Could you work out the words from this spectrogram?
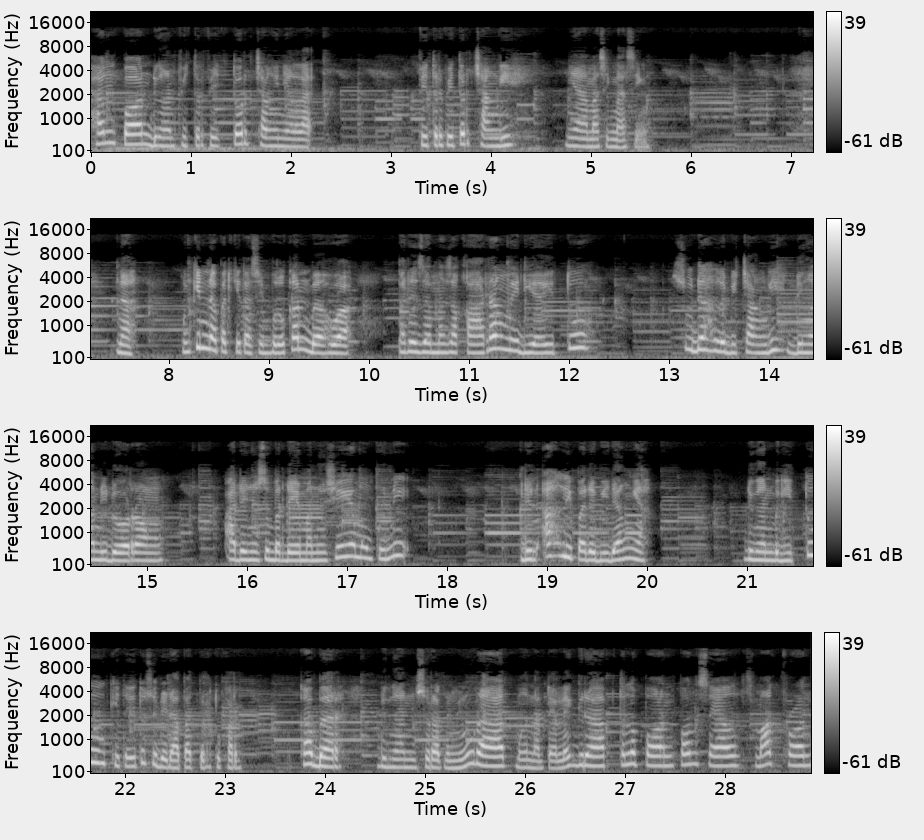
handphone dengan fitur-fitur canggihnya fitur-fitur canggihnya masing-masing. Nah, mungkin dapat kita simpulkan bahwa pada zaman sekarang media itu sudah lebih canggih dengan didorong adanya sumber daya manusia yang mumpuni dan ahli pada bidangnya. Dengan begitu, kita itu sudah dapat bertukar kabar dengan surat menyurat, mengenal telegraf, telepon, ponsel, smartphone,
